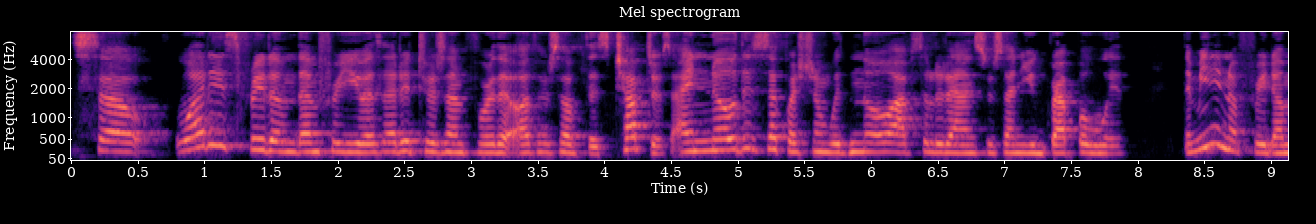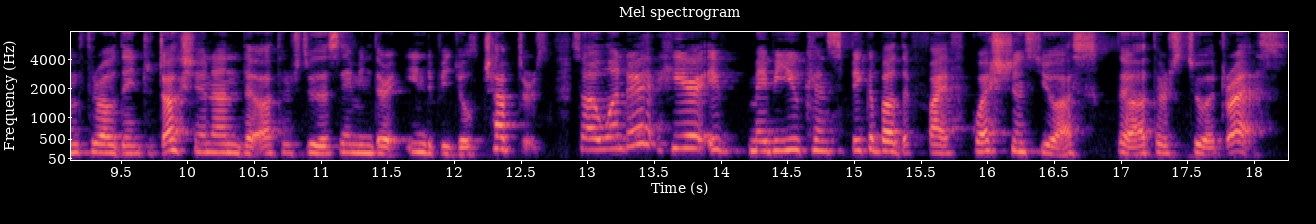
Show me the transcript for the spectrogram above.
So, what is freedom then for you as editors and for the authors of these chapters? I know this is a question with no absolute answers, and you grapple with the meaning of freedom throughout the introduction, and the authors do the same in their individual chapters. So, I wonder here if maybe you can speak about the five questions you ask the authors to address.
